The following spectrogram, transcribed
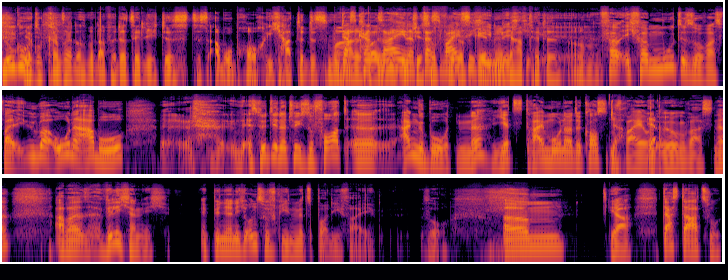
Nun gut. Ja gut, kann sein, dass man dafür tatsächlich das, das Abo braucht. Ich hatte das mal. Das kann sein, das, das weiß ich eben nicht. Hätte. Ähm. Ich vermute sowas, weil über ohne Abo, äh, es wird dir natürlich sofort äh, angeboten, ne? Jetzt drei Monate kostenfrei ja, oder ja. irgendwas, ne? Aber will ich ja nicht. Ich bin ja nicht unzufrieden mit Spotify. So. Ähm, ja, das dazu.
